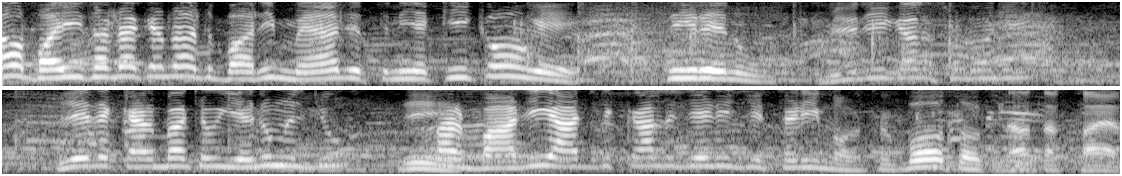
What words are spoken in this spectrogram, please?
ਆ ਬਾਈ ਸਾਡਾ ਕਹਿੰਦਾ ਅੱਜ ਬਾਜੀ ਮੈਂ ਜਿੱਤਣੀ ਹੈ ਕੀ ਕਹੋਗੇ ਸੀਰੇ ਨੂੰ? ਮੇਰੀ ਗੱਲ ਸੁਣੋ ਜੀ ਜੇ ਤੇ ਕਰਮਾ ਚੋਂ ਇਹਨੂੰ ਮਿਲ ਜੂ। ਜੀ। ਪਰ ਬਾਜੀ ਅੱਜ ਕੱਲ ਜਿਹੜੀ ਜਿੱਤਣੀ ਬਹੁਤ ਔਖੀ। ਬਹੁਤ ਔਖੀ। ਬਹੁਤ ਔਖਾ ਹੈ।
